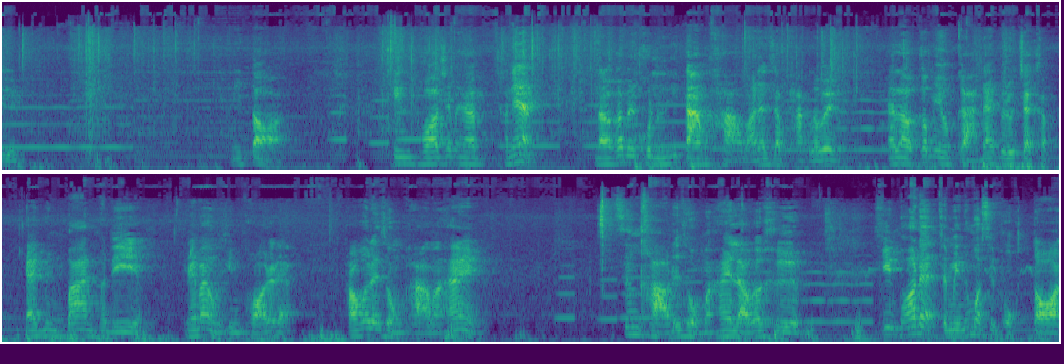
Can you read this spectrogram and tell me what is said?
ตีนี่ต่อคิงพอใช่ไหมครับคราวเนี้ยเราก็เป็นคนหนึงที่ตามข่าวมาน่าจะพักแล้วเว้ยแล้วเราก็มีโอกาสได้ไปรู้จักกับแอดมินบ้านพอดีในบ้านของคิงพอนี่แหละเขาก็เลยส่งข่าวมาให้ ซึ่งข่าวที่ส่งมาให้เราก็คือคิงพอเนี่ยจะมีทั้งหมด 16 ตอน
